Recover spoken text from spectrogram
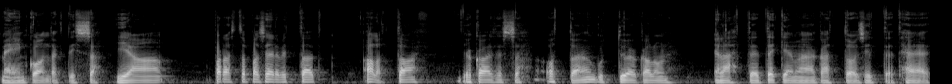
meihin kontaktissa. Ja paras tapa selvittää, että aloittaa jokaisessa, ottaa jonkun työkalun ja lähtee tekemään ja katsoo sitten, että hei,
